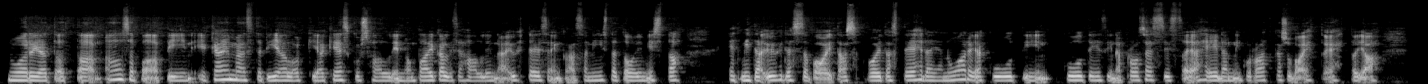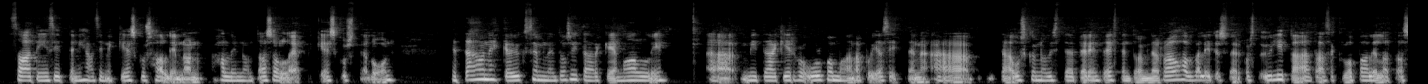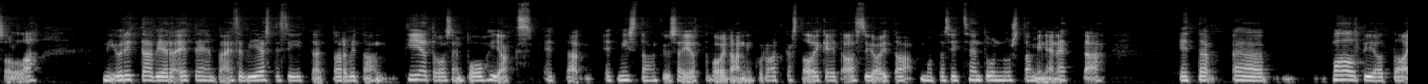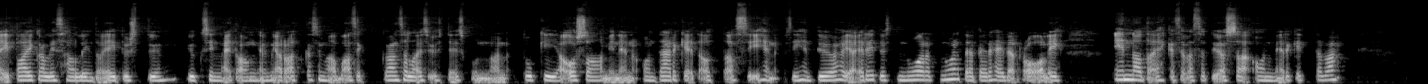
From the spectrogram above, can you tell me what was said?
nuoria tota, Alsapaapiin ja käymään sitä dialogia keskushallinnon, paikallisen hallinnon ja yhteisön kanssa niistä toimista, että mitä yhdessä voitaisiin voitais tehdä. Ja nuoria kuultiin, kuultiin siinä prosessissa ja heidän niin kuin ratkaisuvaihtoehtoja saatiin sitten ihan sinne keskushallinnon hallinnon tasolle keskusteluun. Ja tämä on ehkä yksi tosi tärkeä malli, mitä kirkon ulkomaanapu ja sitten tämä uskonnollisten ja perinteisten toiminnan rauhanvälitysverkosto ylipäätään globaalilla tasolla, niin yrittää viedä eteenpäin se viesti siitä, että tarvitaan tietoa sen pohjaksi, että, että mistä on kyse, jotta voidaan niin kuin ratkaista oikeita asioita, mutta sitten sen tunnustaminen, että, että valtio tai paikallishallinto ei pysty yksin näitä ongelmia ratkaisemaan, vaan se kansalaisyhteiskunnan tuki ja osaaminen on tärkeää ottaa siihen, siihen työhön. Ja erityisesti nuoret, nuorten ja perheiden rooli ennaltaehkäisevässä työssä on merkittävä.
